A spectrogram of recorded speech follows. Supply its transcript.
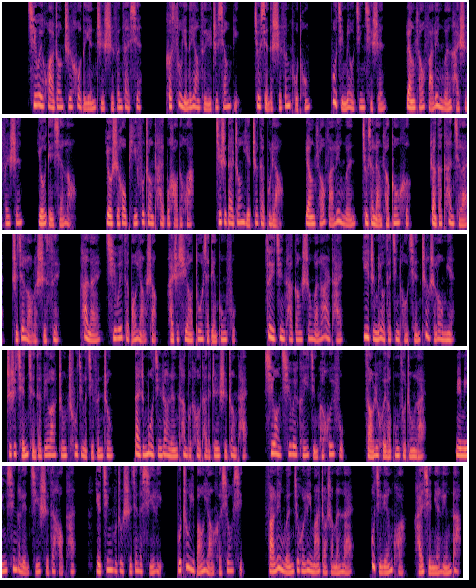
戚薇化妆之后的颜值十分在线，可素颜的样子与之相比就显得十分普通。不仅没有精气神，两条法令纹还十分深，有点显老。有时候皮肤状态不好的话，即使带妆也遮盖不了。两条法令纹就像两条沟壑，让她看起来直接老了十岁。看来戚薇在保养上还是需要多下点功夫。最近她刚生完了二胎，一直没有在镜头前正式露面，只是浅浅在 vlog 中出镜了几分钟，戴着墨镜让人看不透她的真实状态。希望戚薇可以尽快恢复，早日回到工作中来。女明星的脸即使再好看，也经不住时间的洗礼，不注意保养和休息，法令纹就会立马找上门来。不仅脸垮，还显年龄大。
